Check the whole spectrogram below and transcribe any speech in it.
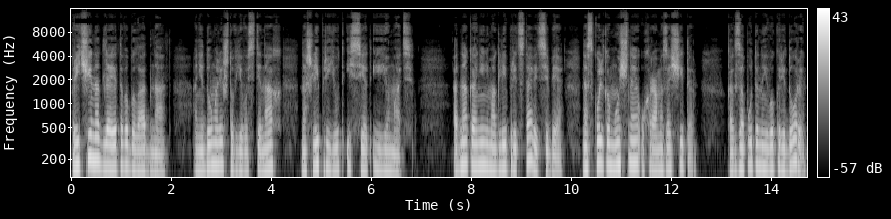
причина для этого была одна. Они думали, что в его стенах нашли приют Исет и ее мать. Однако они не могли представить себе, насколько мощная у храма защита, как запутаны его коридоры,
